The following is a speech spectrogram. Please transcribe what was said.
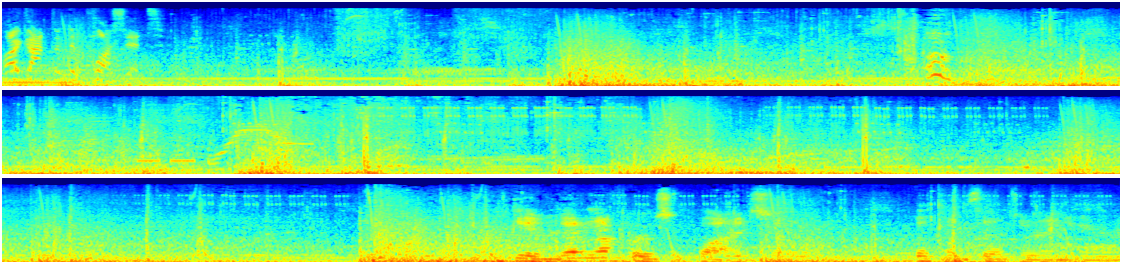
I got the deposit. Okay, we enough for a supply, so let them filter in here.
